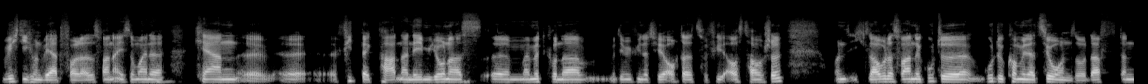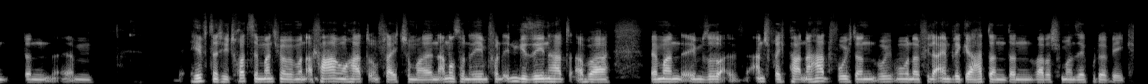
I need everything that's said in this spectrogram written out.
wichtig und wertvoll. Also das waren eigentlich so meine Kern-Feedback-Partner äh, äh neben Jonas, äh, mein Mitgründer, mit dem ich mich natürlich auch dazu viel austausche. Und ich glaube, das war eine gute, gute Kombination. So, da, dann, dann ähm, hilft es natürlich trotzdem manchmal, wenn man Erfahrung hat und vielleicht schon mal ein anderes Unternehmen von innen gesehen hat. Aber wenn man eben so Ansprechpartner hat, wo ich dann, wo, wo man dann viele Einblicke hat, dann, dann war das schon mal ein sehr guter Weg.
